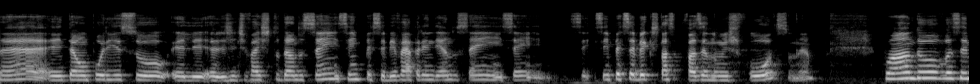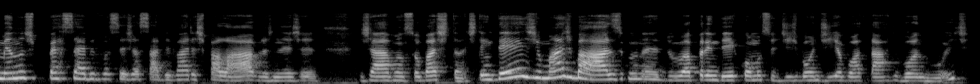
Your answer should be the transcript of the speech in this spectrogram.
né? Então, por isso, ele, a gente vai estudando sem, sem perceber, vai aprendendo sem, sem, sem perceber que está fazendo um esforço, né? Quando você menos percebe, você já sabe várias palavras, né? já, já avançou bastante. Tem desde o mais básico, né? do aprender como se diz bom dia, boa tarde, boa noite,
